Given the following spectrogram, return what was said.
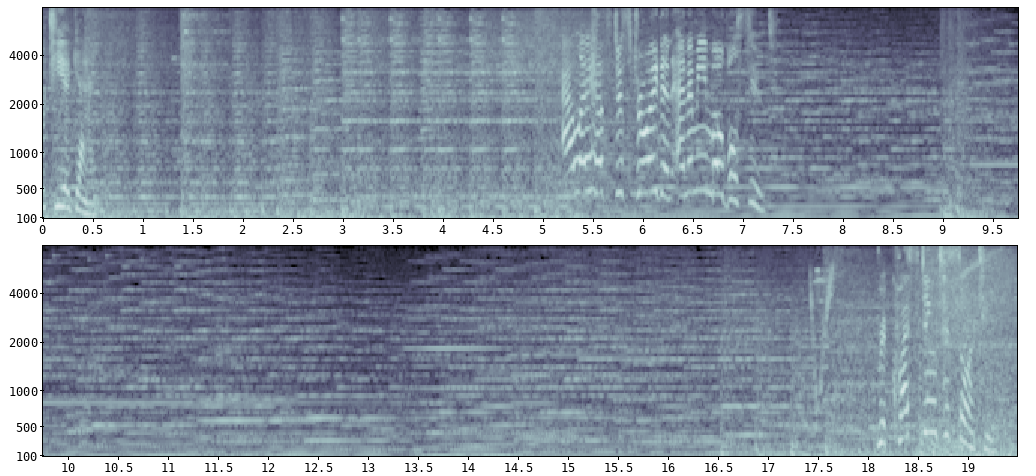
sortie again. Ally has destroyed an enemy mobile suit. Requesting to sortie.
